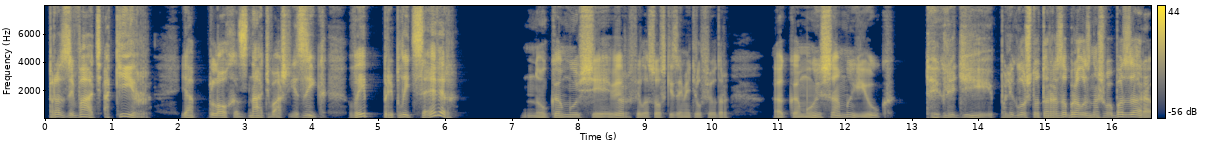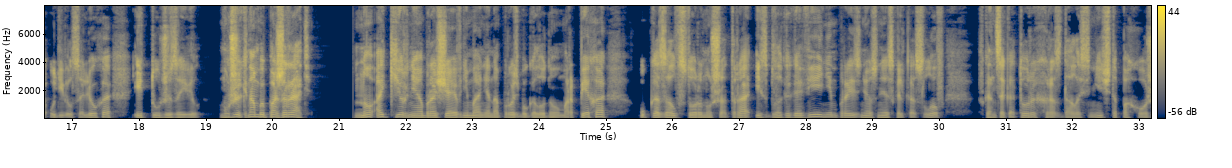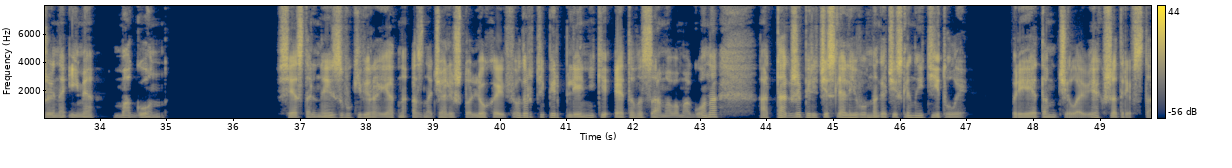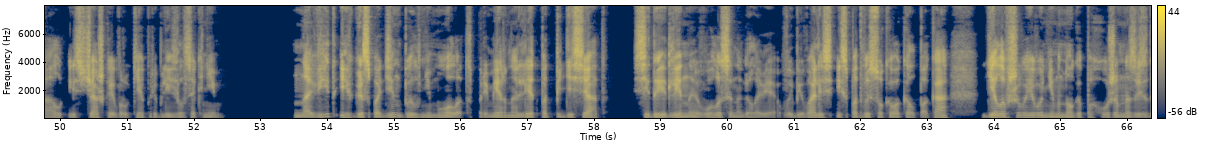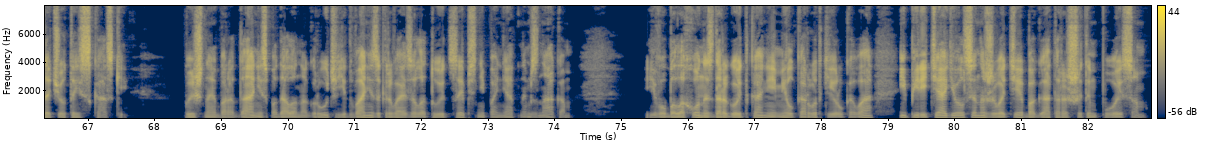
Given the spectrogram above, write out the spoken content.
"Прозывать Акир!" Я плохо знать ваш язык. Вы приплыть север? Ну кому север? Философски заметил Федор. А кому и самый юг? Ты гляди, полегло что-то разобрал из нашего базара, удивился Леха и тут же заявил: мужик, нам бы пожрать. Но Акир, не обращая внимания на просьбу голодного морпеха, указал в сторону шатра и с благоговением произнес несколько слов, в конце которых раздалось нечто похожее на имя Магон. Все остальные звуки, вероятно, означали, что Леха и Федор теперь пленники этого самого Магона, а также перечисляли его многочисленные титулы. При этом человек в шатре встал и с чашкой в руке приблизился к ним. На вид их господин был не молод, примерно лет под пятьдесят. Седые длинные волосы на голове выбивались из-под высокого колпака, делавшего его немного похожим на звездочета из сказки. Пышная борода не спадала на грудь, едва не закрывая золотую цепь с непонятным знаком. Его балахон из дорогой ткани имел короткие рукава и перетягивался на животе богато расшитым поясом.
